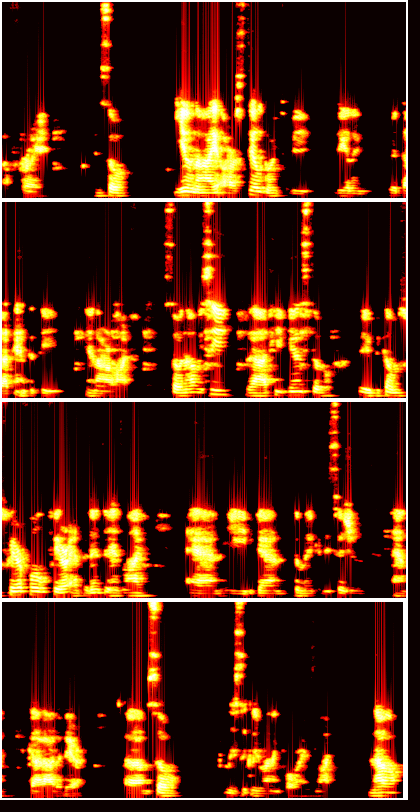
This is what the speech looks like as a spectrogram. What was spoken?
afraid. And so you and I are still going to be dealing with that entity in our life. So now we see that he begins to, he becomes fearful, fear entered into his life, and he began to make a decision and got out of there. Um, so basically running for his life. Now,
